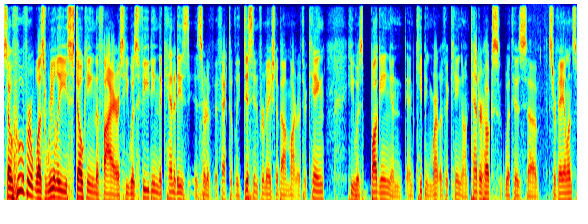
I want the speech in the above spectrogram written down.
So Hoover was really stoking the fires. He was feeding the Kennedys sort of effectively disinformation about Martin Luther King. He was bugging and, and keeping Martin Luther King on tenterhooks with his uh, surveillance.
